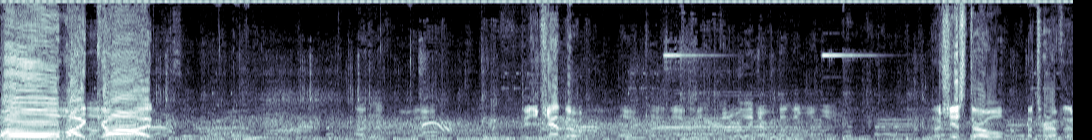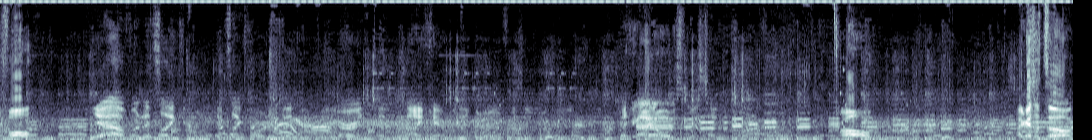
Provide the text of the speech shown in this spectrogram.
Oh my god! I can't do that. Dude, you can though. No, I can't. I've literally never done that in my life. Don't you just throw a turn up and then fall? Yeah, but it's like, it's like harder than, or I can't really do it for some reason. I think I always miss. Oh. I guess it's a.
